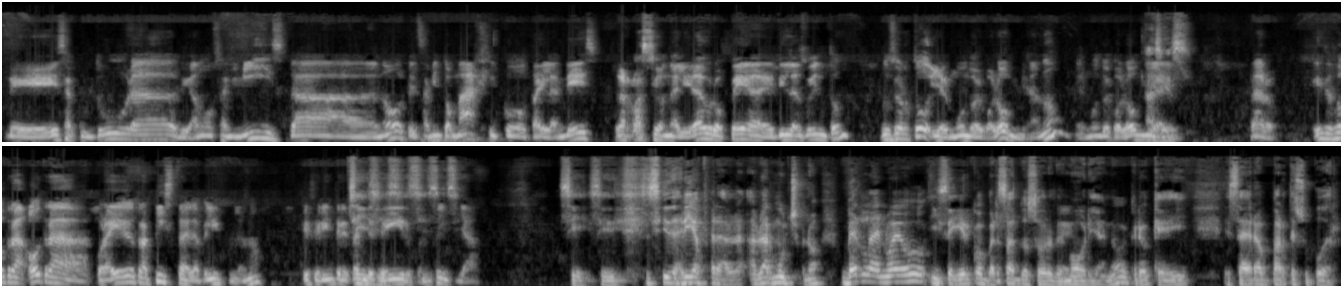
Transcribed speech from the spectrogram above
De esa cultura, digamos, animista, ¿no? El pensamiento mágico tailandés, la racionalidad europea de Tilda Swinton, ¿no es cierto? Y el mundo de Colombia, ¿no? El mundo de Colombia. Así es. Claro. Esa es otra, otra, por ahí hay otra pista de la película, ¿no? Que sería interesante Sí, sí, seguir. sí, sí, sí, sí. ya. Sí, sí, sí, daría para hablar, hablar mucho, ¿no? Verla de nuevo y seguir conversando sobre Sí. memoria, ¿no? Creo que ahí está gran parte de su poder.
